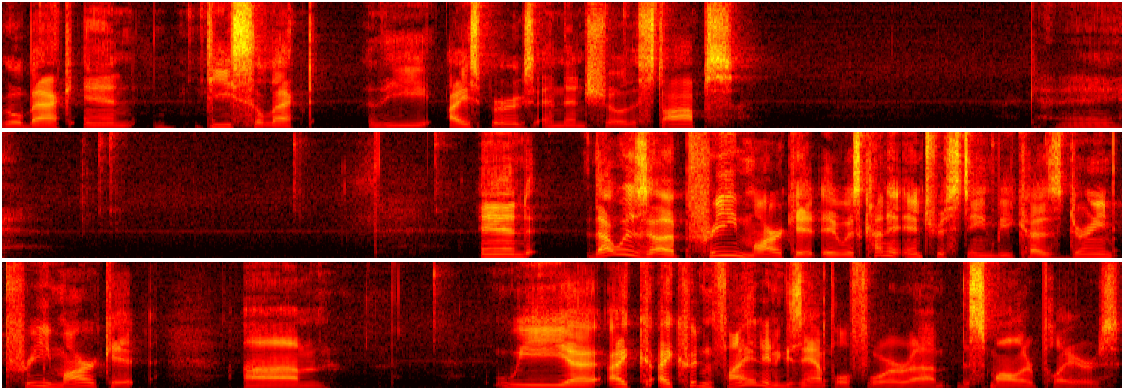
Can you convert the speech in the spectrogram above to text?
go back and deselect the icebergs and then show the stops. Okay, and that was a pre-market. It was kind of interesting because during pre-market um, we uh, I, I couldn't find an example for um, the smaller players.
